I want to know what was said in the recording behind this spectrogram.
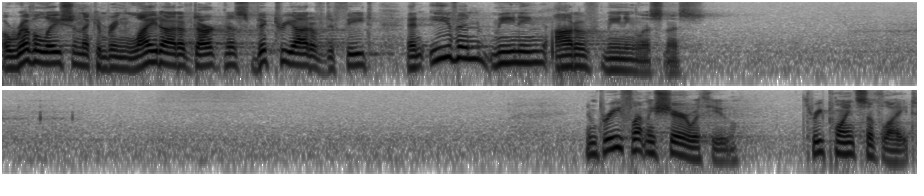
a revelation that can bring light out of darkness, victory out of defeat, and even meaning out of meaninglessness. In brief, let me share with you three points of light,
